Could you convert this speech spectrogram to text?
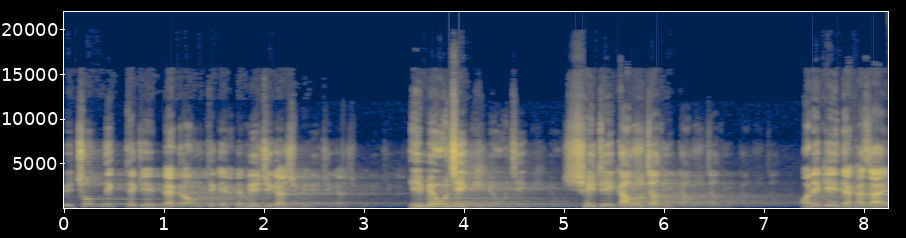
পিছন দিক থেকে ব্যাকগ্রাউন্ড থেকে একটা মিউজিক আসবে। এই মিউজিক সেটাই কালো জাদু। অনেকেই দেখা যায়,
